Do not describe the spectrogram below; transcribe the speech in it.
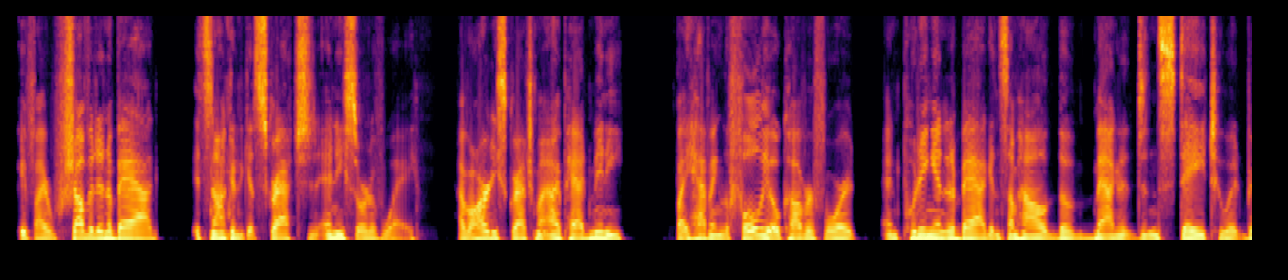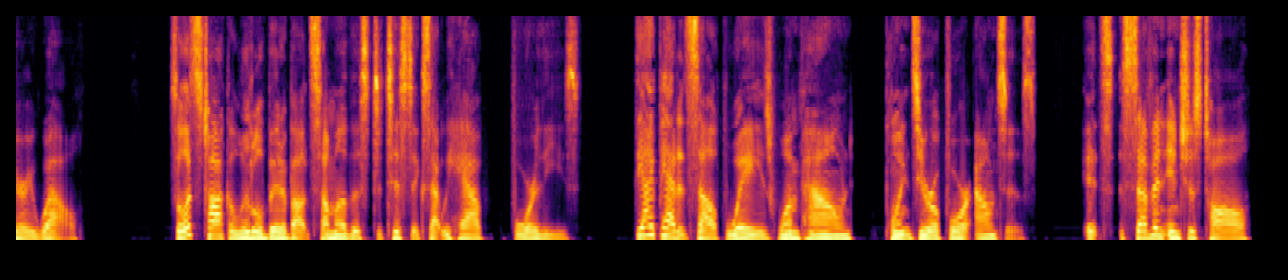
if I shove it in a bag, it's not going to get scratched in any sort of way. I've already scratched my iPad mini by having the folio cover for it and putting it in a bag, and somehow the magnet didn't stay to it very well. So let's talk a little bit about some of the statistics that we have for these. The iPad itself weighs one pound, 0.04 ounces. It's seven inches tall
